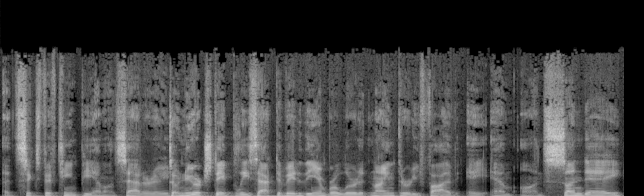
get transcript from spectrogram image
at 6:15 p.m. on Saturday. So New York State Police activated the Amber Alert at 9:35 a.m. on Sunday.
